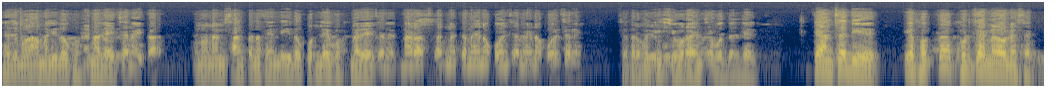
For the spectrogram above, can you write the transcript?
त्याच्यामुळे आम्हाला इथं घोषणा द्यायच्या नाही का म्हणून आम्ही सांगताना सांगितलं इथं कुठल्याही घोषणा द्यायच्या नाहीत. ना राजकारणाच्या नाही ना कोणच्या नाही ना कोणच्या नाही. छत्रपती शिवरायांच्या बद्दल द्यायचं. त्यांचं दे ते फक्त खुर्च्या मिळवण्यासाठी.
